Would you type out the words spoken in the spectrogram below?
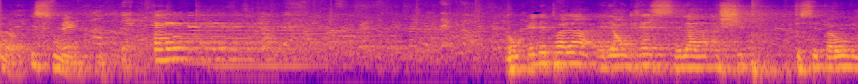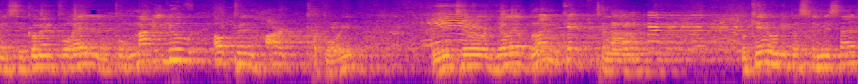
Alors, ils sont. Bon, elle n'est pas là, elle est en Grèce, elle est à Chypre, je sais pas où, mais c'est quand même pour elle, pour Marilou Open Heart Cowboy, Little Yellow Blanket. Ok, vous lui passerez le message?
